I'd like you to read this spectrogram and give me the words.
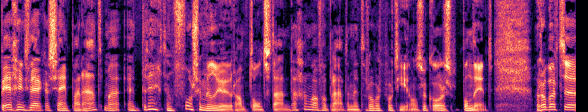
Bergingswerkers zijn paraat, maar er dreigt een forse milieuramp te ontstaan. Daar gaan we over praten met Robert Portier, onze correspondent. Robert, uh,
